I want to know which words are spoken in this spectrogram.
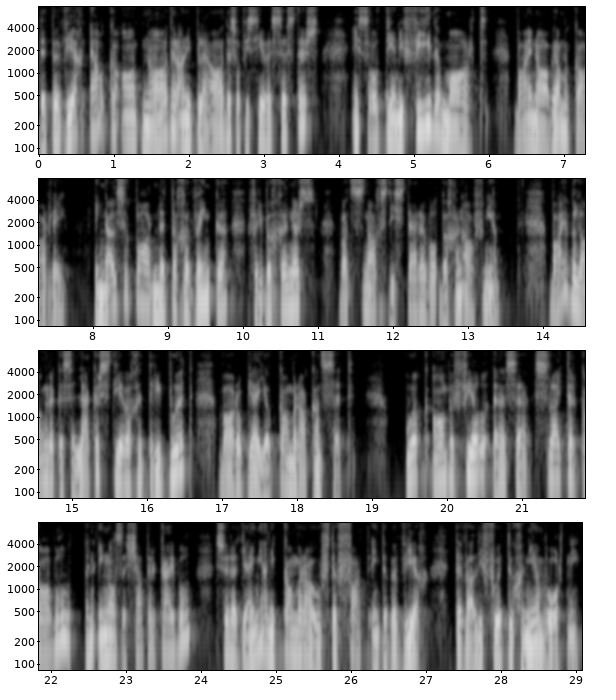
Dit beweeg elke aand nader aan die Pleiades of die sewe susters en sal teen die 4de Maart baie naby aan mekaar lê. En nou so 'n paar nuttige wenke vir die beginners wat snags die sterre wil begin afneem. Baie belangrik is 'n lekker stewige driepoot waarop jy jou kamera kan sit. Ook aanbeveel is 'n sluiterkabel, in Engels 'n shutter cable, sodat jy nie aan die kamera hoef te vat en te beweeg terwyl die foto geneem word nie.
